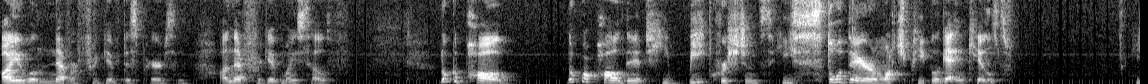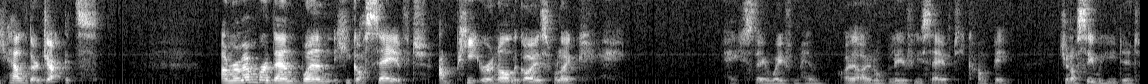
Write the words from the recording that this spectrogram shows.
I will never forgive this person. I'll never forgive myself. Look at Paul. Look what Paul did. He beat Christians. He stood there and watched people getting killed. He held their jackets. And remember then when he got saved and Peter and all the guys were like, hey, hey, stay away from him. I, I don't believe he's saved. He can't be. Do you not see what he did?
